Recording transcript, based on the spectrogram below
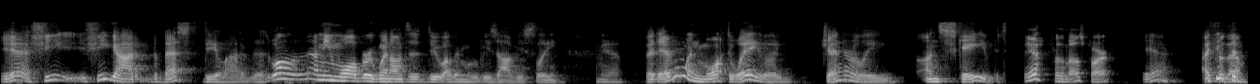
Yeah, she she got the best deal out of this. Well, I mean, Wahlberg went on to do other movies, obviously. Yeah. But everyone walked away like generally unscathed. Yeah, for the most part. Yeah. I think the,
